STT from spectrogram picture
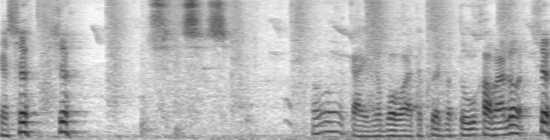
ก็เชื่อเชื่อโอ้ไก่ก็บอกว่าถ้าเปิดประตูเข้ามาโลดเชื่อ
